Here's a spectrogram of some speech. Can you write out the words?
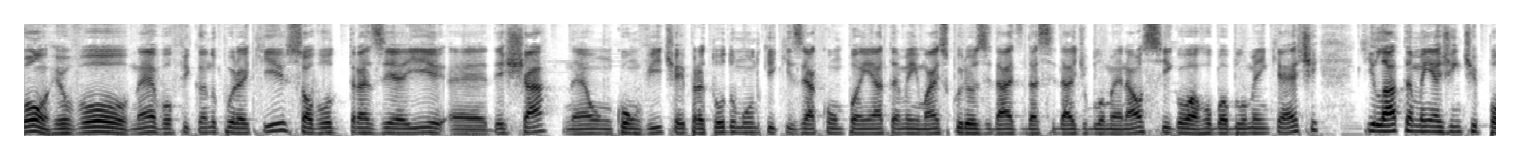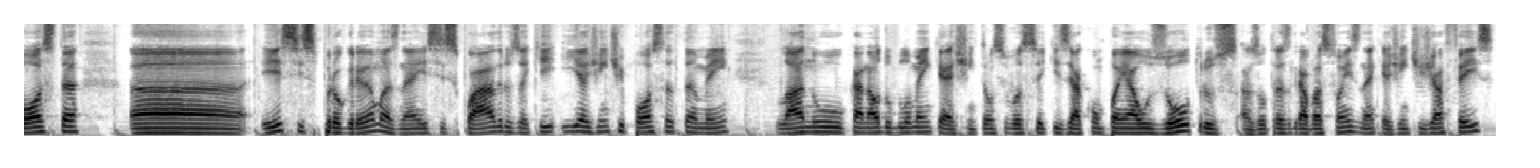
Bom, eu vou, né, vou ficando por aqui, só vou trazer aí, é, deixar, né, um convite aí para todo mundo que quiser acompanhar também mais curiosidades da cidade de Blumenau, siga o Blumencast, que lá também a gente posta uh, esses programas, né, esses quadros aqui, e a gente posta também lá no canal do Blumencast. Então, se você quiser acompanhar os outros, as outras gravações, né, que a gente já fez,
